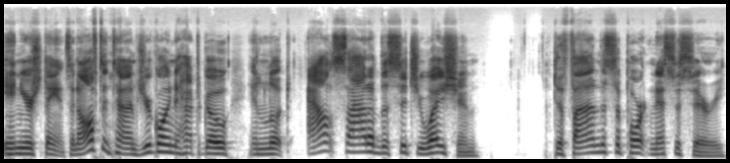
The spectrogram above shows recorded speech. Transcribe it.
in your stance. And oftentimes, you're going to have to go and look outside of the situation to find the support necessary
